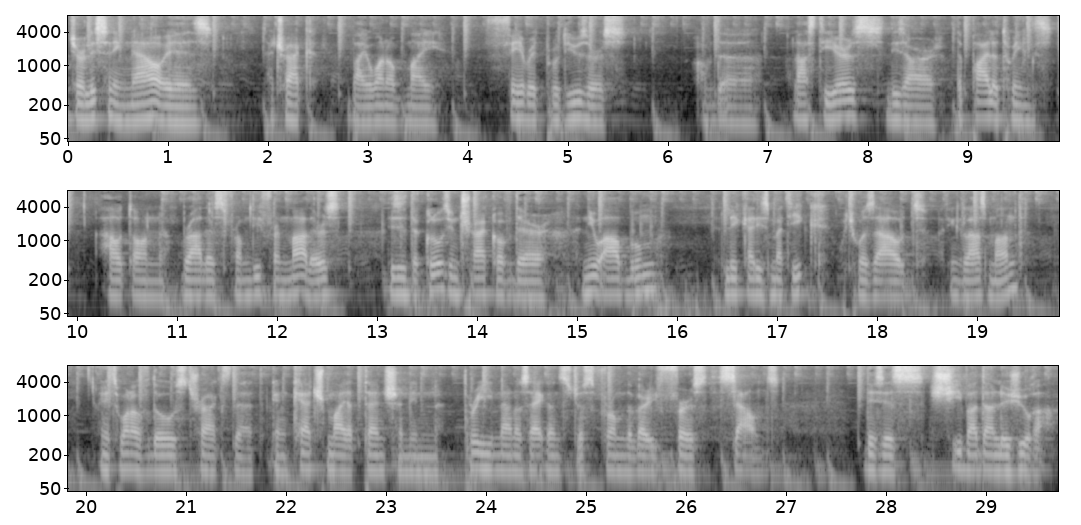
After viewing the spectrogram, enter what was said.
What you're listening now is a track by one of my favorite producers of the last years. These are the Pilotwings out on Brothers from Different Mothers. This is the closing track of their new album, Les Charismatiques, which was out, I think, last month. And it's one of those tracks that can catch my attention in three nanoseconds just from the very first sounds. This is Shiva dans le Jura.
